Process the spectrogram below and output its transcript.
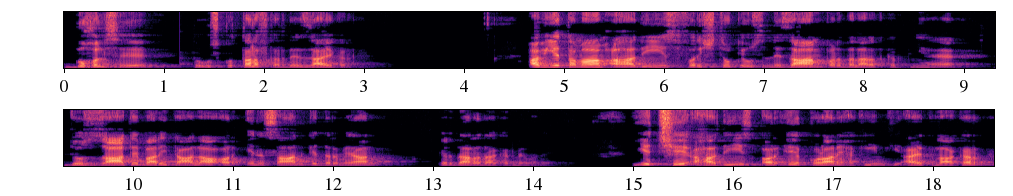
بخل سے، تو اس کو تلف کر دے، ضائع کر دے۔ اب یہ تمام احادیث فرشتوں کے اس نظام پر دلالت کرتی ہیں، جو ذات باری تعالیٰ اور انسان کے درمیان کردار ادا کرنے والے۔ یہ چھ احادیث اور ایک قرآن حکیم کی آیت لا کر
